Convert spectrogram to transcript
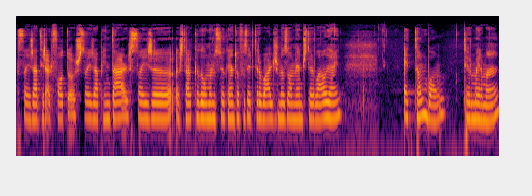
seja a tirar fotos, seja a pintar, seja a estar cada uma no seu canto a fazer trabalhos, mas ao menos ter lá alguém. É tão bom ter uma irmã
